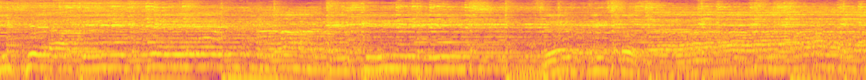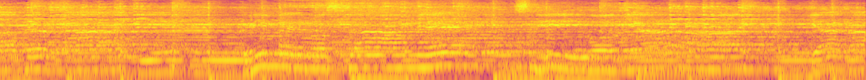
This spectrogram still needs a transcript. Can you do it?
Είχε αδίκαι Φέρνει στο ταβερνάκι Κρυμμένος θα με στη γωνιά Για να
